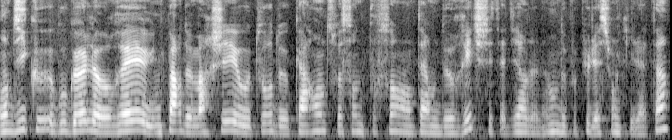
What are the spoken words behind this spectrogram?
On dit que Google aurait une part de marché autour de 40-60% en termes de reach, c'est-à-dire le nombre de populations qu'il atteint,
